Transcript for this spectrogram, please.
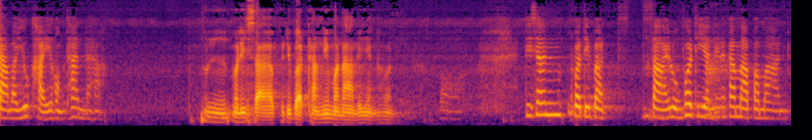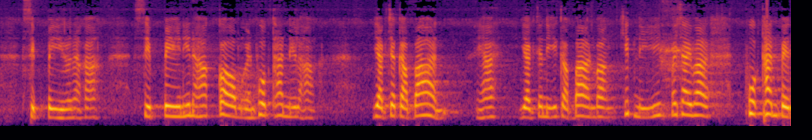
ตามอายุไขของท่านนะคะ คุณมาริสาปฏิบัติทางนี้มานานหรือยังครับดิฉันปฏิบัติสายหลวงพ่อเทียนนี่นะคะ มาประมาณสิบปีแล้วนะคะสิบปีนี้นะคะ ก็เหมือนพวกท่านนี่แหละค่ะอยากจะกลับบ้านนะอยากจะหนีกลับบ้านบางคิดหนีไม่ใช่ว่าพวกท่านเป็น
